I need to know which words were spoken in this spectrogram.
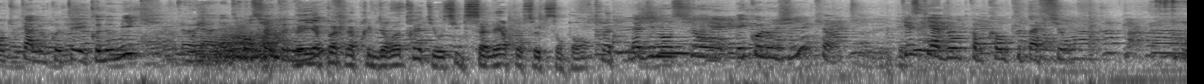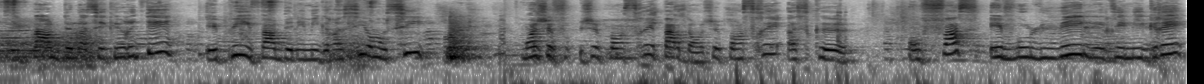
en, tout cas le côté économique, la, la- la dimension Mais il n'y a économique, pas que la prime de retraite, il y a aussi le salaire pour ceux qui ne sont pas en retraite. la dimension écologique. Qu'est-ce qu'il y a d'autre comme préoccupation? Il parle de la sécurité et puis il parle de l'immigration aussi. Moi, je, je penserais, pardon, je penserais à ce que on fasse évoluer les immigrés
